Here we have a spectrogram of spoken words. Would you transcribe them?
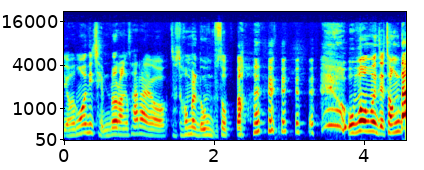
영원히 잼러랑 살아요. 저 정말 너무 무섭다. 5번 문제 정답!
